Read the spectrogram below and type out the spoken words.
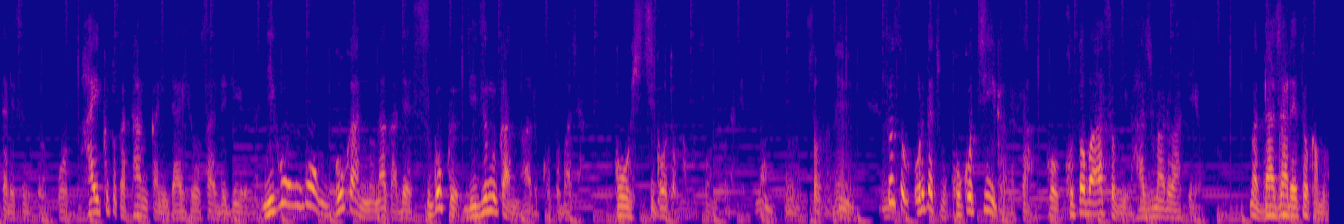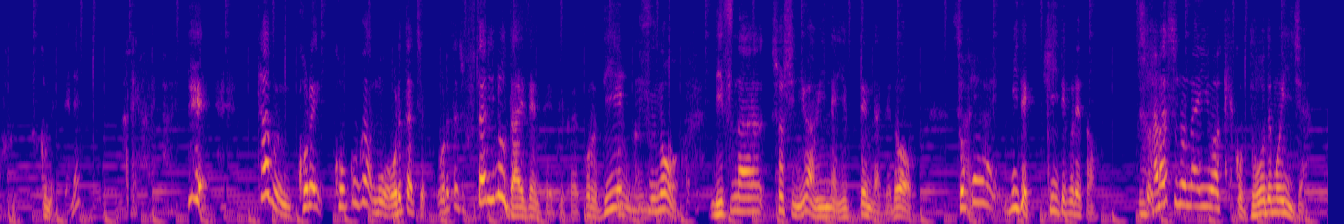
たりすると、こう俳句とか短歌に代表されるような、日本語語感の中ですごくリズム感のある言葉じゃん。五七五とかもそうなんだけども。うん、そうだね。そうすると、俺たちも心地いいからさ、こう言葉遊びが始まるわけよ。まあ、ダジャレとかも含めてね。はいはいはい。で、多分これ、ここがもう俺たち、俺たち2人の大前提というか、この DX のリスナー書士にはみんな言ってんだけど、そこを見て聞いてくれと。そう話の内容は結構どうでもいいじゃん。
